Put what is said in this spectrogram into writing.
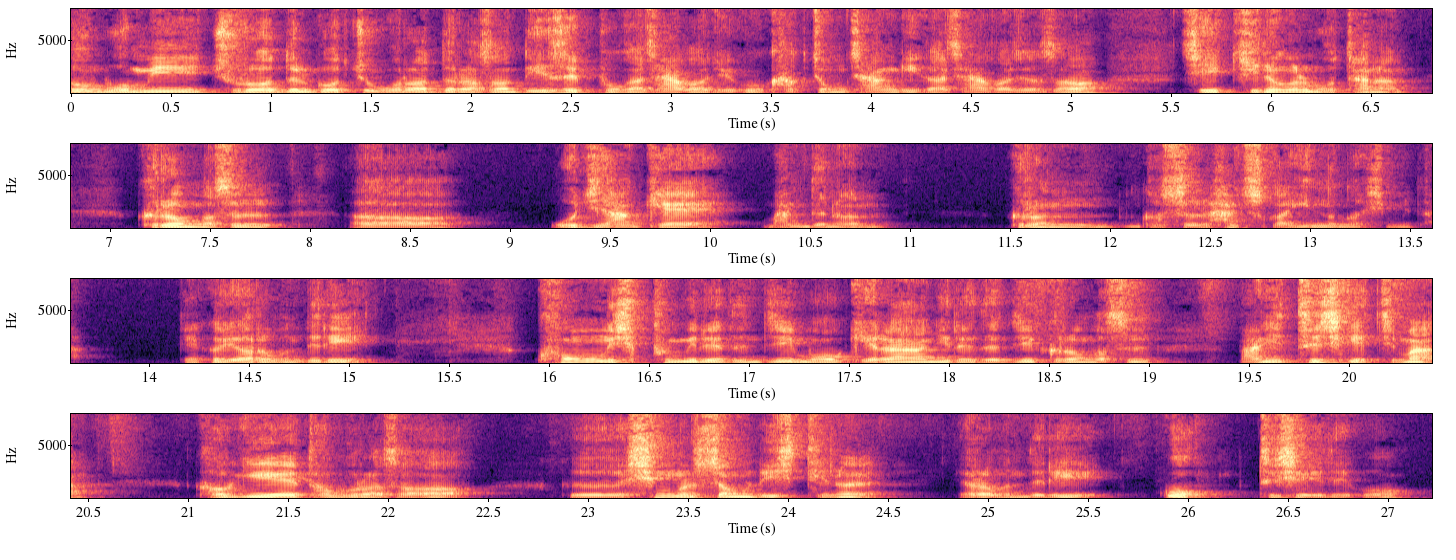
또 몸이 줄어들고 쪼그러들어서 뇌세포가 작아지고 각종 장기가 작아져서 제 기능을 못하는 그런 것을 어, 오지 않게 만드는 그런 것을 할 수가 있는 것입니다. 그러니까 여러분들이 콩 식품이라든지 뭐 계란이라든지 그런 것을 많이 드시겠지만 거기에 더불어서 그 식물성 리스틴을 여러분들이 꼭 드셔야 되고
